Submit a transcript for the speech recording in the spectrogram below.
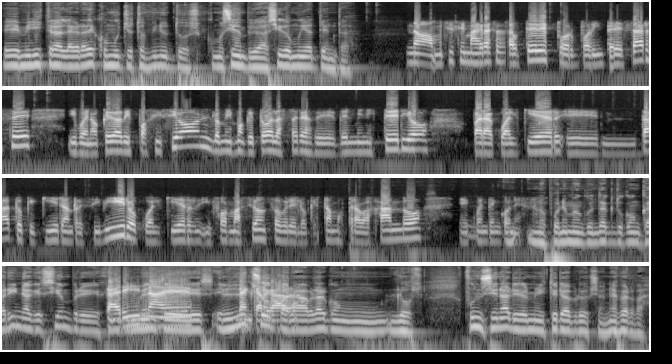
ministra, le agradezco mucho estos minutos. Como siempre, ha sido muy atenta. No, muchísimas gracias a ustedes por, por interesarse y bueno, quedo a disposición, lo mismo que todas las áreas del Ministerio, para cualquier eh, dato que quieran recibir o cualquier información sobre lo que estamos trabajando, eh, cuenten con eso. Nos ponemos en contacto con Karina, que siempre Karina es, el nexo para hablar con los funcionarios del Ministerio de Producción, es verdad.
